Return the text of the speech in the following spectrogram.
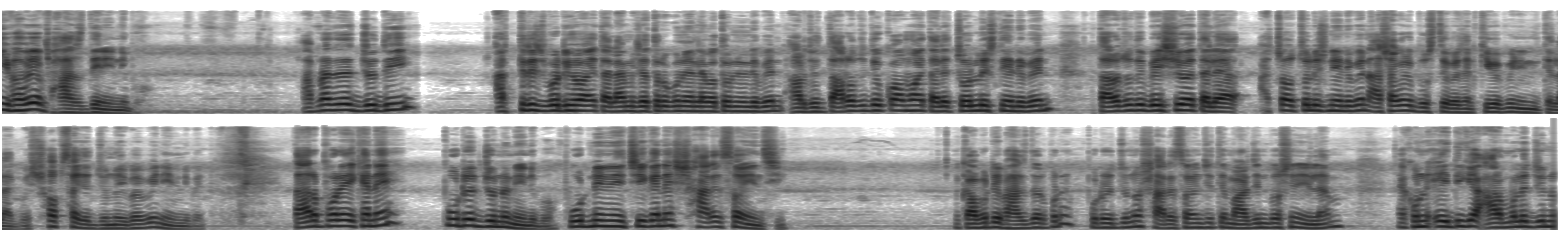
এইভাবে ভাঁজ দিয়ে নেব। আপনাদের যদি আটত্রিশ বডি হয়, তাহলে আমি যতটুকু নিলাম ততটুকু নিয়ে নেবেন। আর যদি তারও যদি কম হয়, তাহলে চল্লিশ নিয়ে নেবেন। তারও যদি বেশি হয়, তাহলে চল্লিশ নিয়ে নেবেন। আশা করি বুঝতে পারছেন কীভাবে নিয়ে নিতে লাগবে। সব সাইজের জন্য এইভাবে নিয়ে নেবেন। তারপরে এখানে পুটের জন্য নিয়ে নেব। পুট নিয়ে নিচ্ছি এখানে সাড়ে ছয় ইঞ্চি। কাপড়টি ভাজ দেওয়ার পরে পুটের জন্য সাড়ে ছয় ইঞ্চিতে মার্জিন বসে নিলাম। এখন এইদিকে আরমোলের জন্য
